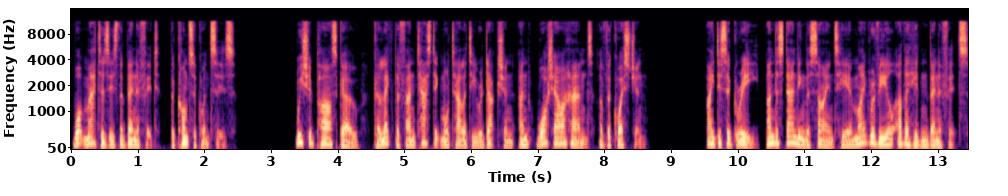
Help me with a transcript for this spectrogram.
What matters is the benefit, the consequences. We should pass go, collect the fantastic mortality reduction, and wash our hands of the question. I disagree, understanding the science here might reveal other hidden benefits.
